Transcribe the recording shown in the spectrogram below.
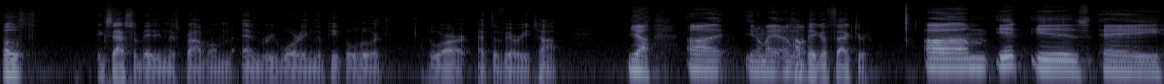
both exacerbating this problem and rewarding the people who are who are at the very top. Yeah, uh, you know, my how big a factor? Um, it is a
